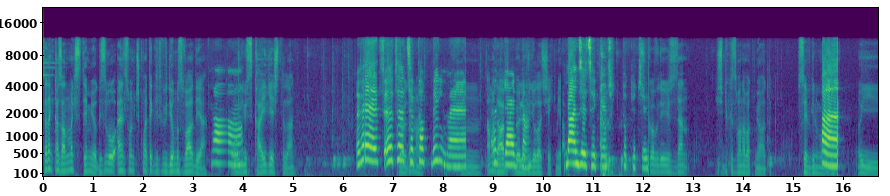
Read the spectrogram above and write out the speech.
Zaten kazanmak istemiyordu. Bizim o en son çıkma teklifi videomuz vardı ya. Ha. O 100k'yı geçti lan. Evet, evet, evet Gördün çok mü? tatlı değil mi? Hmm, ama Evet, daha böyle gerçekten. videolar çekmeyelim. Bence çekmiyor. Çok, çok kötü. Çünkü o video yüzden hiçbir kız bana bakmıyor artık. Sevgilim var. Ha, Ay.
